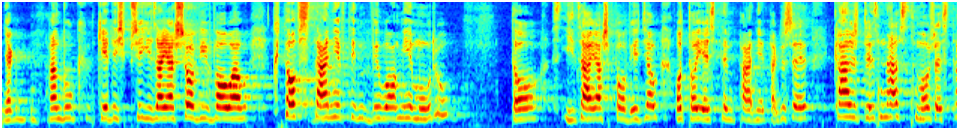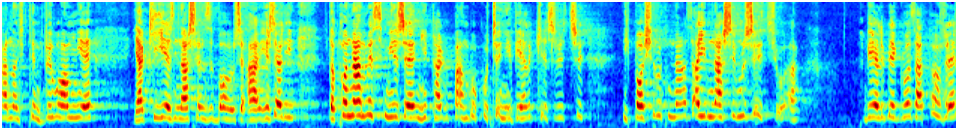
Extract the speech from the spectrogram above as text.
jak Pan Bóg kiedyś przy Izajaszowi wołał, kto wstanie w tym wyłomie muru, to Izajasz powiedział, oto jestem Panie. Także każdy z nas może stanąć w tym wyłomie, jaki jest naszym zboże. A jeżeli dokonamy smierzeni, tak Pan Bóg uczyni wielkie rzeczy i pośród nas, a i w naszym życiu. A wielbię Go za to, że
